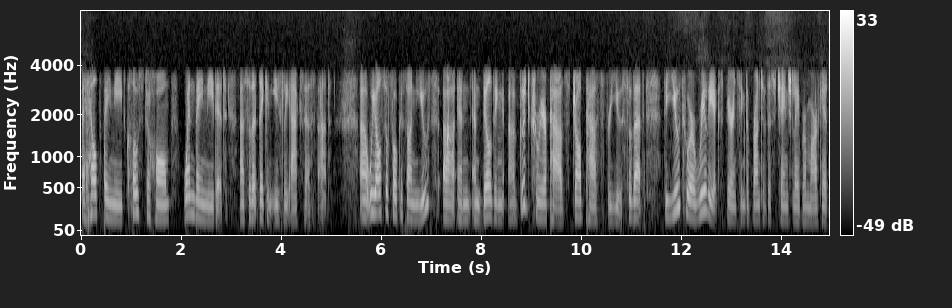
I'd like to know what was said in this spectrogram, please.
the help they need close to home when they need it, uh, so that they can easily access that. Uh, we also focus on youth uh, and, and building uh, good career paths, job paths for youth, so that the youth who are really experiencing the brunt of this changed labor market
